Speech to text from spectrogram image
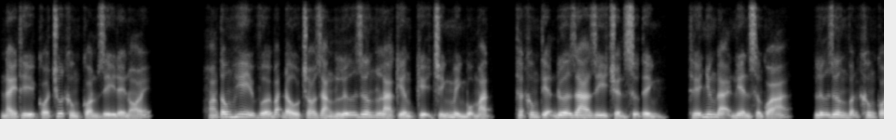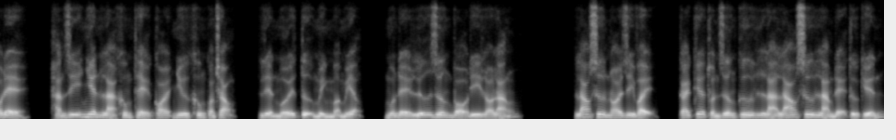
này thì có chút không còn gì để nói hoàng tông hy vừa bắt đầu cho rằng lữ dương là kiên kỵ chính mình bộ mặt, thật không tiện đưa ra di chuyển sự tình, thế nhưng đại niên sớm quá, lữ dương vẫn không có để, hắn dĩ nhiên là không thể coi như không quan trọng, liền mới tự mình mở miệng, muốn để lữ dương bỏ đi lo lắng. Lão sư nói gì vậy? Cái kia thuần dương cư là lão sư làm đệ tử kiến,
